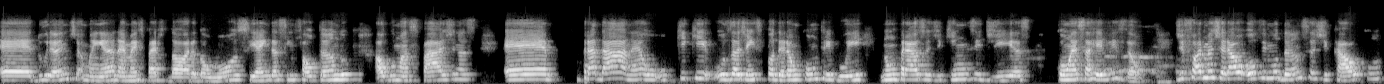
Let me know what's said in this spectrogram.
é, durante a manhã, né, mais perto da hora do almoço, e ainda assim faltando algumas páginas, é, para dar né, o, o que, que os agentes poderão contribuir num prazo de 15 dias com essa revisão. De forma geral, houve mudanças de cálculo,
